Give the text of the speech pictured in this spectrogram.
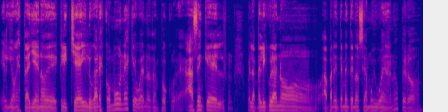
el guion está lleno de clichés y lugares comunes que bueno, tampoco eh, hacen que el- pues la película no, aparentemente no sea muy buena, ¿no? Pero...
